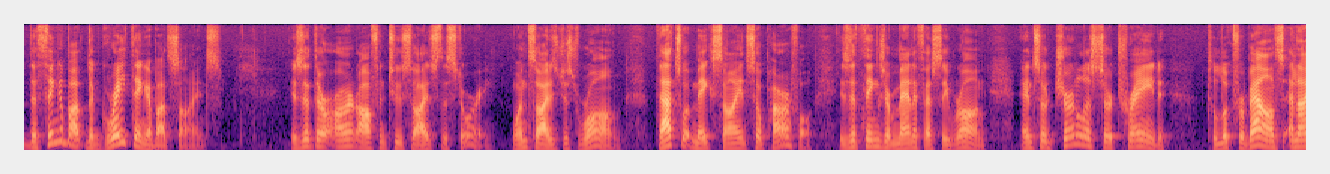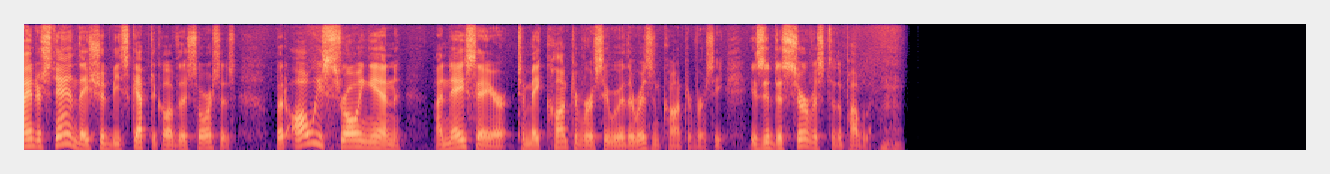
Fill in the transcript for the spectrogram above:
the thing about, the great thing about science is that there aren't often two sides to the story. One side is just wrong. That's what makes science so powerful, is that things are manifestly wrong. And so journalists are trained to look for balance, and I understand they should be skeptical of their sources, but always throwing in a naysayer to make controversy where there isn't controversy is a disservice to the public. Mm -hmm.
